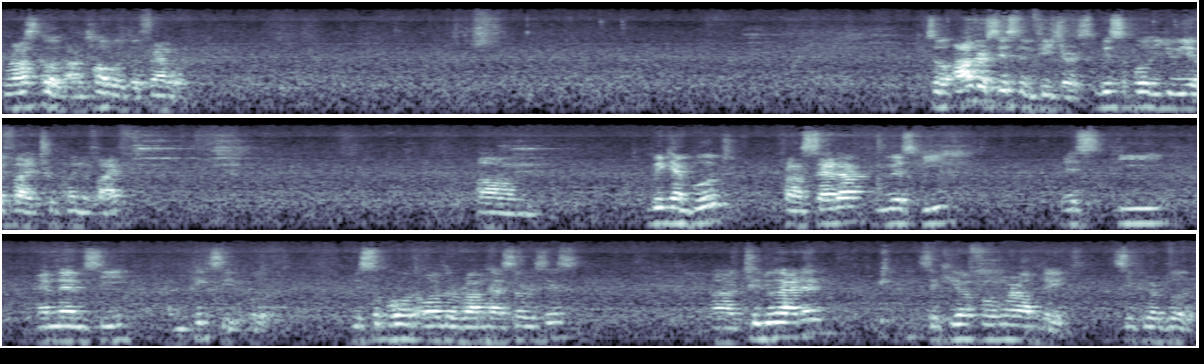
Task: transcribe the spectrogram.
RAS code on top of the framework. So other system features, we support UEFI 2.5. Um, we can boot from SATA, USB, SD, MMC, and PXE boot. We support all the runtime services. Uh, to do that, secure firmware update, secure boot.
